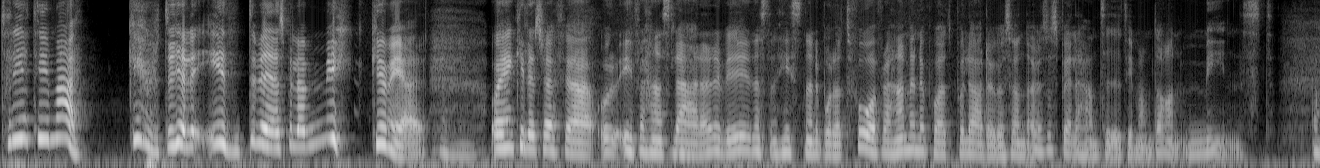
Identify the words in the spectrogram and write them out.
Tre timmar! Gud, det gäller inte mig, jag spelar mycket mer. Och en kille träffade jag och inför hans lärare, vi nästan hisnade båda två, för han menar på att på lördagar och söndagar så spelar han tio timmar om dagen, minst. Åh,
